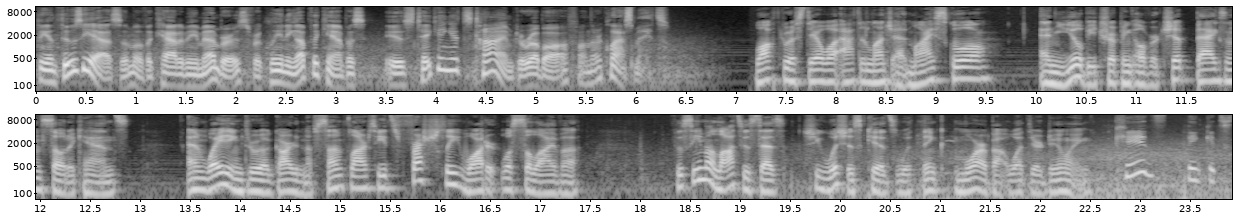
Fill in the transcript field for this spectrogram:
the enthusiasm of Academy members for cleaning up the campus is taking its time to rub off on their classmates. Walk through a stairwell after lunch at my school, and you'll be tripping over chip bags and soda cans, and wading through a garden of sunflower seeds freshly watered with saliva. Fusima Latu says she wishes kids would think more about what they're doing. Kids think it's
